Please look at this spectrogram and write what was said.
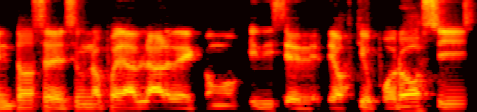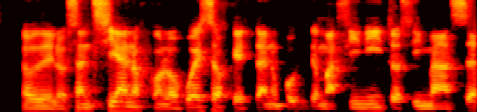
Entonces uno puede hablar de, como quien dice, de, osteoporosis o de los ancianos con los huesos que están un poquito más finitos y más, eh,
